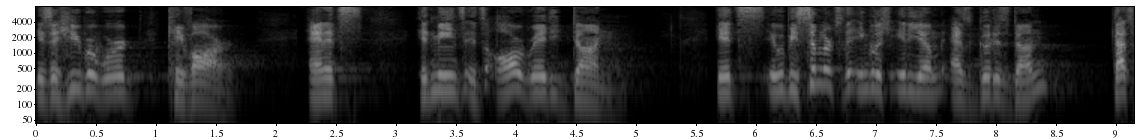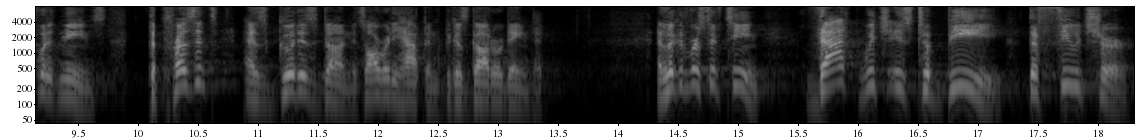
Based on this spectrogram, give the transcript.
is a Hebrew word, kevar. And it's, it means it's already done. It's, it would be similar to the English idiom as good as done. That's what it means. The present as good as done. It's already happened because God ordained it. And look at verse 15. That which is to be, the future.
